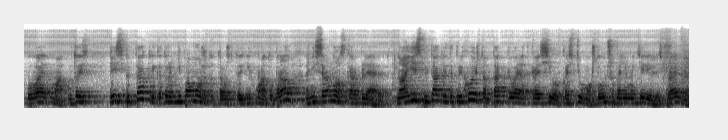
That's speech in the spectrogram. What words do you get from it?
бывает мат. Ну, то есть есть спектакли, которым не поможет от того, что ты из них мат убрал, они все равно оскорбляют. Ну, а есть спектакли, ты приходишь, там так говорят красиво в костюмах, что лучше бы они матерились, правильно?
